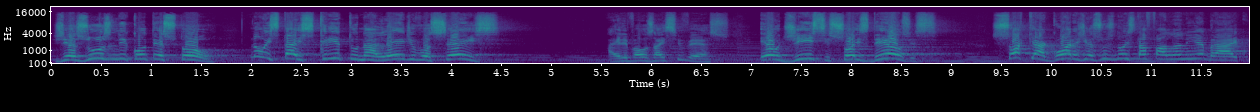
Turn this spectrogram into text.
Jesus lhe contestou: Não está escrito na lei de vocês? Aí ele vai usar esse verso. Eu disse: Sois deuses. Só que agora Jesus não está falando em hebraico.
